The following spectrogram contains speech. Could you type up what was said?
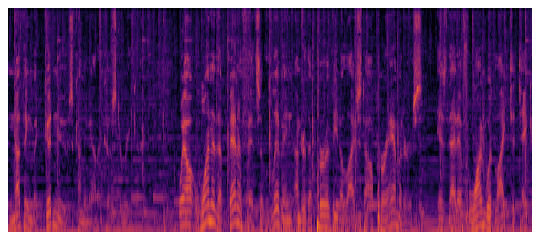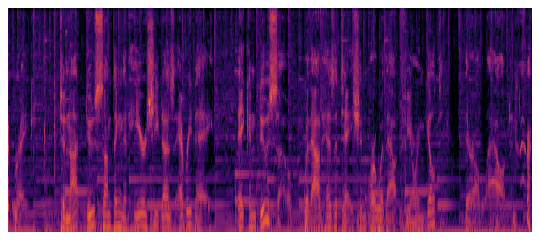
nothing but good news coming out of Costa Rica. Well, one of the benefits of living under the Pura Vida lifestyle parameters is that if one would like to take a break, to not do something that he or she does every day, they can do so without hesitation or without feeling guilty. They're allowed.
